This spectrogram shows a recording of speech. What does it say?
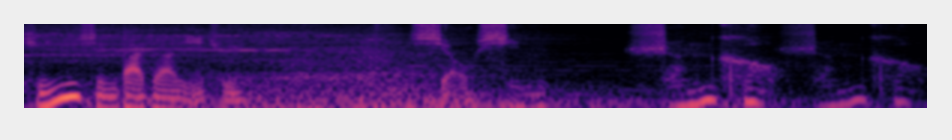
提醒大家一句：小心身后。身后。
